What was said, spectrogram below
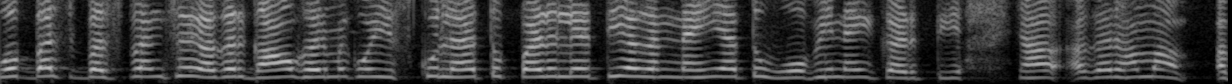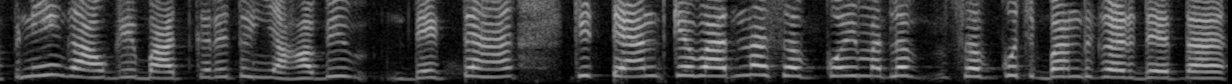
वो बस बचपन से अगर गाँव घर में कोई स्कूल है तो पढ़ लेती है, अगर नहीं है तो वो भी नहीं करती है। यहाँ अगर हम अपनी ही गाँव की बात करें तो यहाँ भी देखते हैं कि टेंथ के बाद ना सब कोई मतलब सब कुछ बंद कर देता है।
